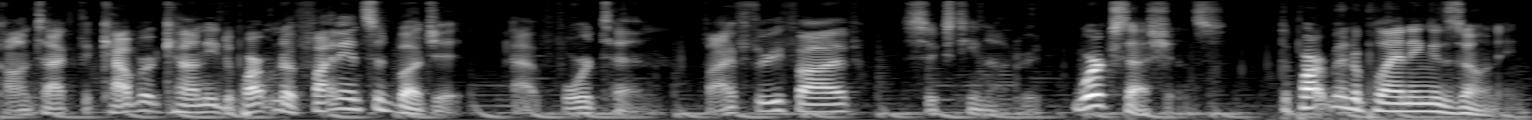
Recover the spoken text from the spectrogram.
contact the Calvert County Department of Finance and Budget at 410 535 1600. Work sessions. Department of Planning and Zoning,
